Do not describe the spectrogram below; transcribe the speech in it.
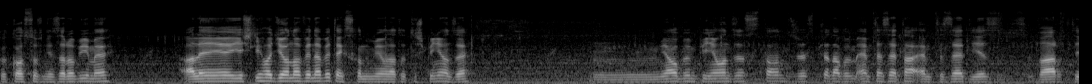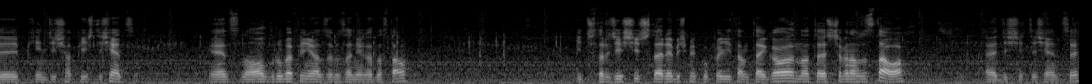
Kokosów nie zarobimy. Ale jeśli chodzi o nowy nabytek, skąd miał na to też pieniądze? Mm, miałbym pieniądze stąd, że sprzedałbym MTZ, a MTZ jest warty 55 tysięcy. Więc no, grube pieniądze bym za niego dostał. I 44 byśmy kupili tamtego, no to jeszcze by nam zostało. E, 10 tysięcy.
